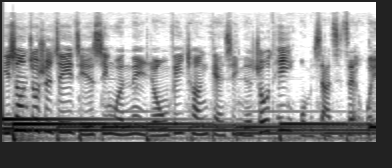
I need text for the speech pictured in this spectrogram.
以上就是这一节新闻内容，非常感谢你的收听，我们下期再会。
